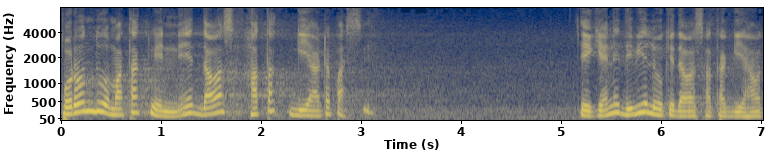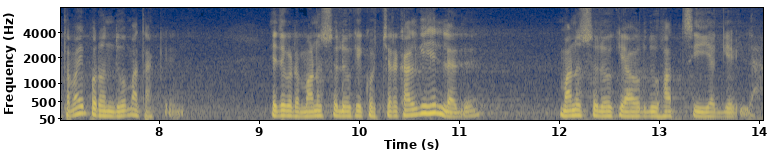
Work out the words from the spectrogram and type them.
පොරොන්දුව මතක් වෙන්නේ දවස් හතක් ගියාට පස්සේ. ඒ ඇන්නේ දිවිය ලෝක දවස් හතක් ගිය හම තමයි පොරොන්දුව මතක් වෙන්නේ. එතකොට මනුස්ස ලෝකෙ කොච්චර කල්ගි හිල්ලද මනුස්ස ලෝක අවුරුදු හත් සීයක් ගෙවිලා.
